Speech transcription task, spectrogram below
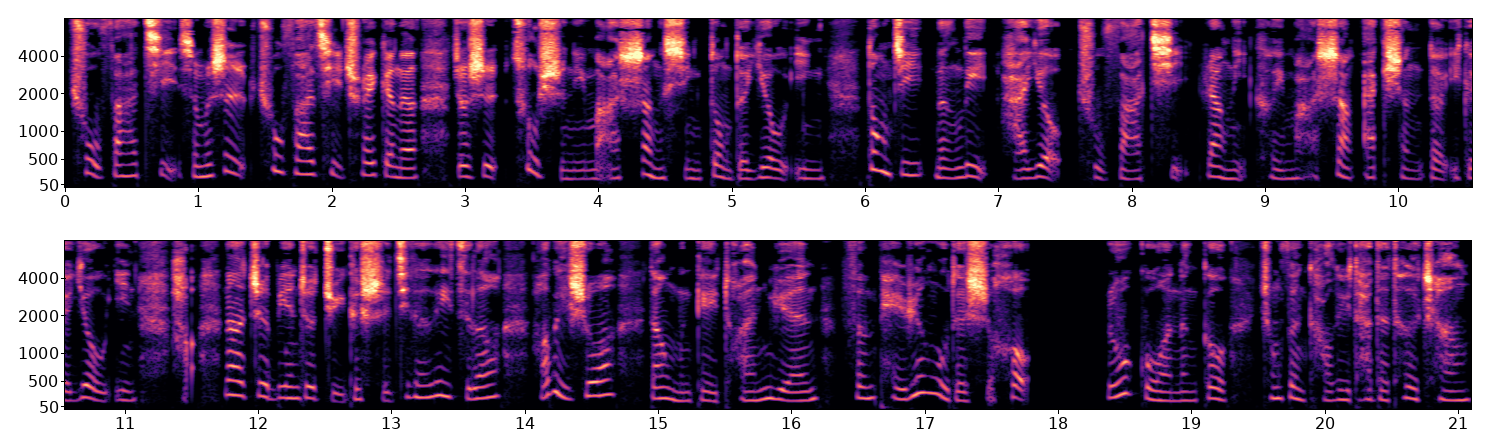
触发器。什么是触发器 （trigger） 呢？就是促使你马上行动的诱因。动机、能力还有触发器，让你可以马上 action 的一个诱因。好，那这边就举一个实际的例子喽。好比说，当我们给团员分配任务的时候。如果能够充分考虑他的特长，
